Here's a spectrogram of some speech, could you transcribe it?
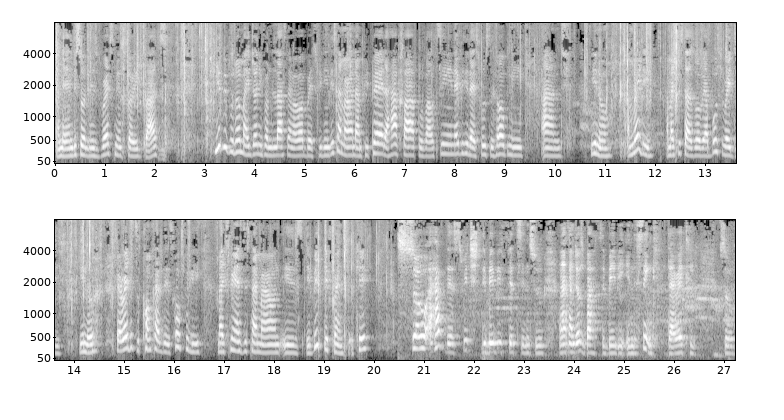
And then this one is breast milk storage bags you people know my journey from the last time about breastfeeding. This time around i'm prepared. I have pap provaltine everything that is supposed to help me. And you know i'm ready. And my sister as well. We are both ready you know. We're ready to conquer this. Hopefully my experience this time around is a bit different okay? So i have this which the baby fits into. And i can just bath the baby in the sink directly. So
